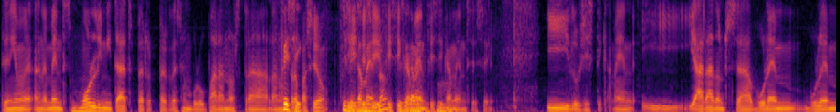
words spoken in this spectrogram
teníem elements molt limitats per, per desenvolupar la nostra, la nostra Físic, passió. físicament, sí, sí, sí, no? físicament, Físicament. físicament, sí, sí i logísticament. I, i ara doncs, eh, volem, volem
